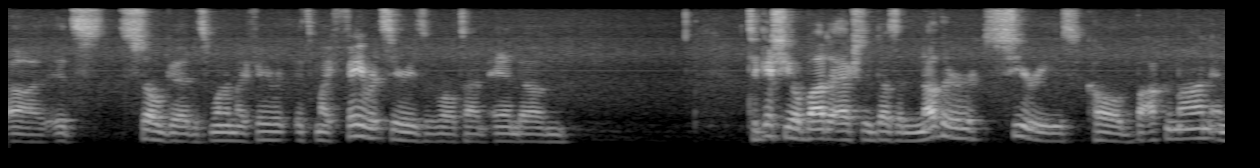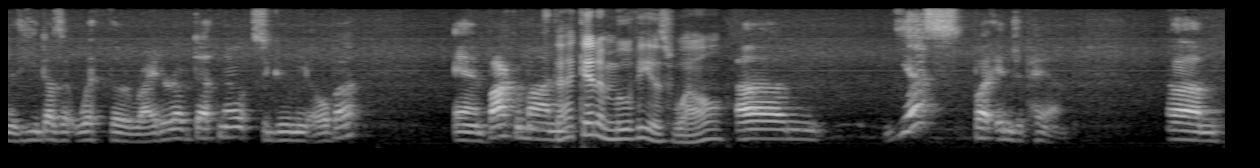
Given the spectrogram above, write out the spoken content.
uh, it's so good. It's one of my favorite. It's my favorite series of all time. And um, Takeshi Obata actually does another series called Bakuman, and he does it with the writer of Death Note, Tsugumi Ohba. And Bakuman, Did that get a movie as well? um, yes, but in Japan. Um,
